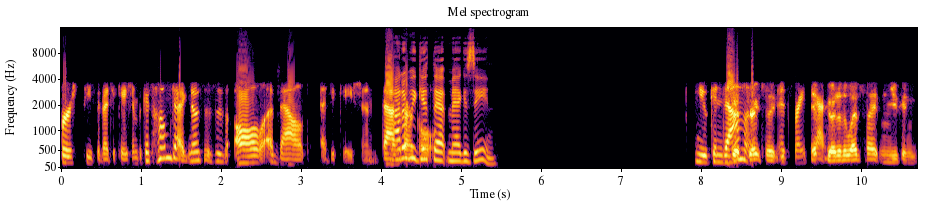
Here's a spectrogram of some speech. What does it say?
first piece of education because home diagnosis is all about education. That's How do our we get that magazine? You can download straight to it. It's right there. Go to the website, and you can.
